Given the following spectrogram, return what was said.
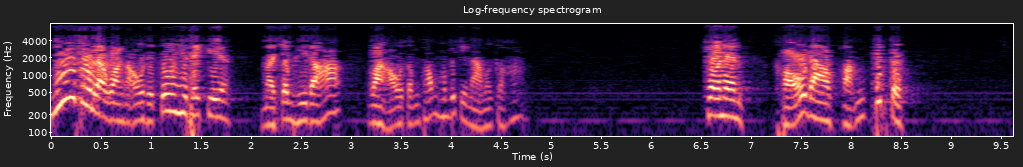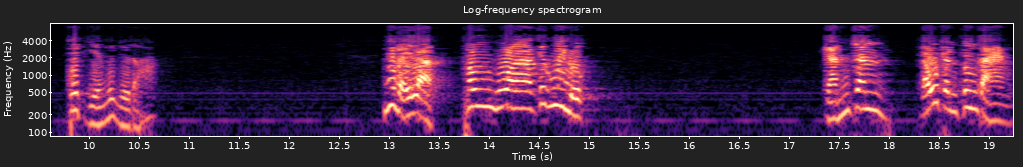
Nếu tôi là hoàng hậu thì tôi như thế kia. Mà trong khi đó, hoàng hậu tổng thống không biết chừng nào mới có. Cho nên, khổ đau vẫn tiếp tục tiếp diện với người đó. Như vậy là thông qua cái quy luật cạnh tranh, đấu tranh tương tàn.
